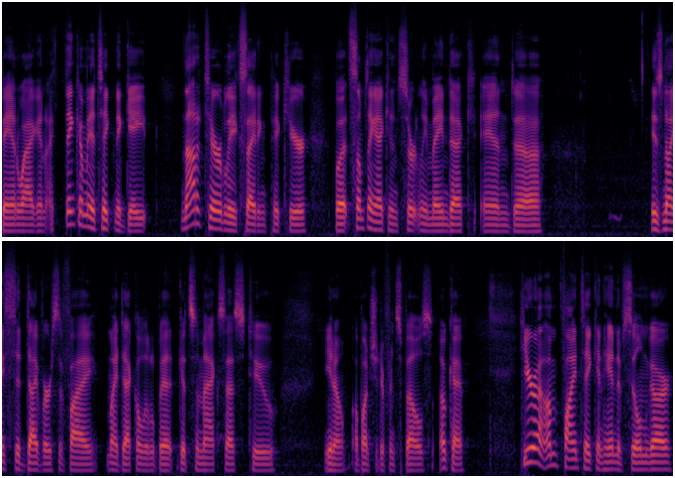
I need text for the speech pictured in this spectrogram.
bandwagon. I think I'm going to take Negate. Not a terribly exciting pick here, but something I can certainly main deck, and uh, is nice to diversify my deck a little bit, get some access to, you know, a bunch of different spells. Okay. Here I'm fine taking Hand of Silumgar.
